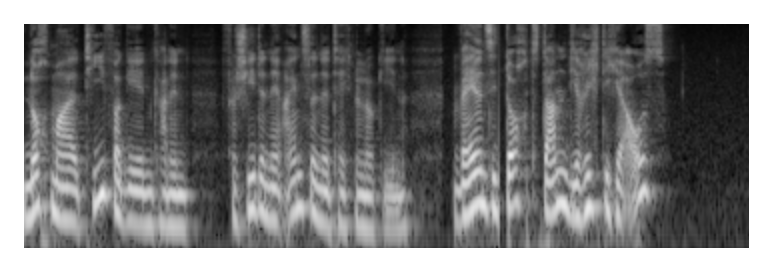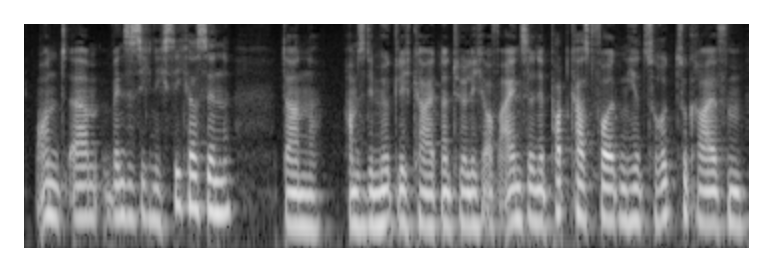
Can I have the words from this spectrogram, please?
nochmal tiefer gehen kann in verschiedene einzelne Technologien. Wählen Sie dort dann die richtige aus und ähm, wenn Sie sich nicht sicher sind, dann haben Sie die Möglichkeit natürlich auf einzelne Podcast-Folgen hier zurückzugreifen,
